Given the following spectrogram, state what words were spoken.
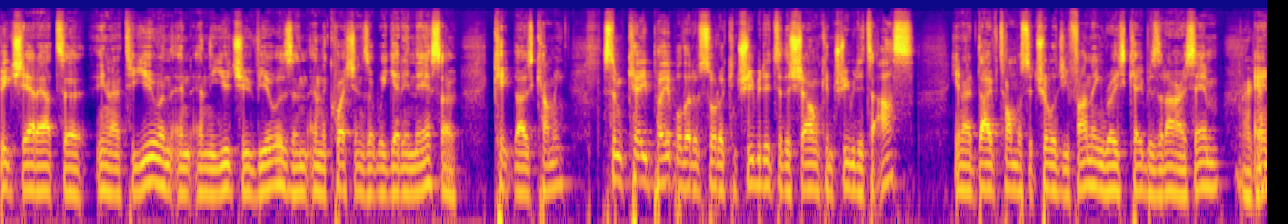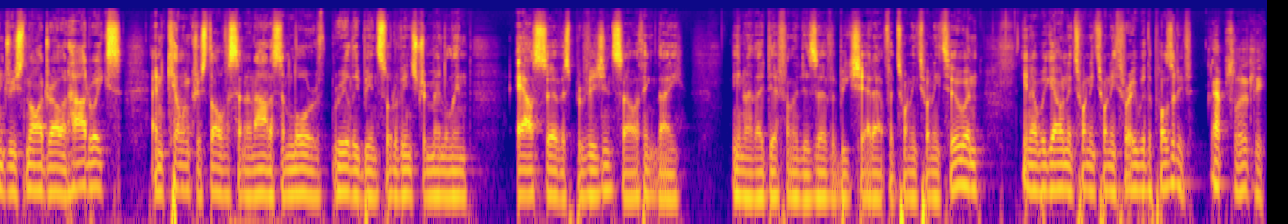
big shout out to you know to you and, and, and the YouTube viewers and, and the questions that we get in there. So keep those coming. Some key people that have sort of contributed to the show and contributed to us. You know, Dave Thomas at Trilogy Funding, Reese Keepers at RSM, Okay. Andrew Snydro at Hardwickes, and Kellen Christopherson at Artisan Law have really been sort of instrumental in our service provision. So I think they, you know, they definitely deserve a big shout out for 2022. And, you know, we go into 2023 with a positive. Absolutely.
